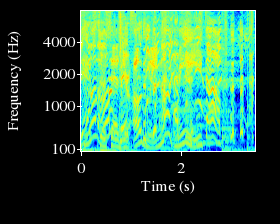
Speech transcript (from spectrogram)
Dexter says you're ugly, not me. Stop!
